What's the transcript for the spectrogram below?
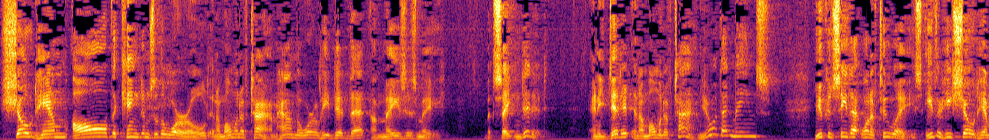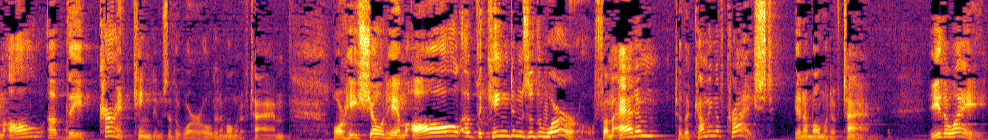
showed him all the kingdoms of the world in a moment of time. How in the world he did that amazes me. But Satan did it. And he did it in a moment of time. You know what that means? You can see that one of two ways. Either he showed him all of the current kingdoms of the world in a moment of time, or he showed him all of the kingdoms of the world from Adam to the coming of Christ in a moment of time. Either way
